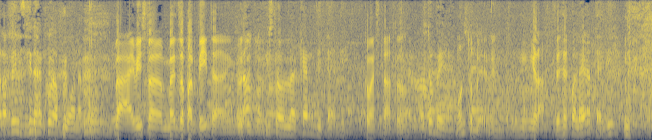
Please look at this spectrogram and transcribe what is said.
La benzina è ancora buona però. ma hai visto mezza partita in questi No, ho visto il camp di Teddy, Com'è stato? molto bene. Molto bene, grazie. Qual era Teddy?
